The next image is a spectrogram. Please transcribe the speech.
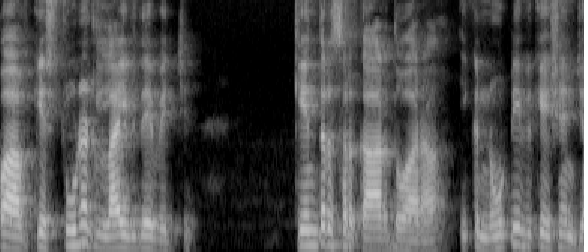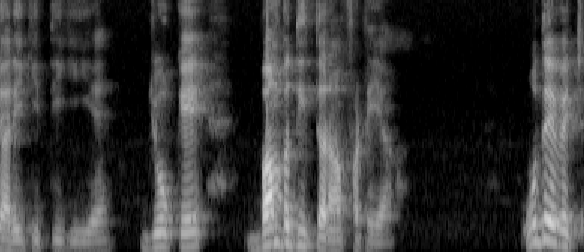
ਭਾਵ ਕਿ ਸਟੂਡੈਂਟ ਲਾਈਫ ਦੇ ਵਿੱਚ ਕੇਂਦਰ ਸਰਕਾਰ ਦੁਆਰਾ ਇੱਕ ਨੋਟੀਫਿਕੇਸ਼ਨ ਜਾਰੀ ਕੀਤੀ ਗਈ ਹੈ, ਜੋ ਕਿ ਬੰਬ ਦੀ ਤਰ੍ਹਾਂ ਫਟਿਆ। ਉਹਦੇ ਵਿੱਚ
